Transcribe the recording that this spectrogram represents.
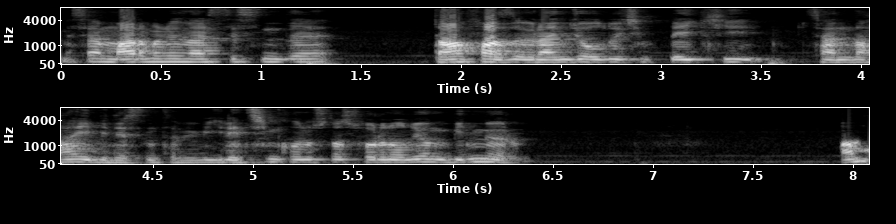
mesela Marmara Üniversitesi'nde daha fazla öğrenci olduğu için belki sen daha iyi bilirsin tabii. Bir iletişim konusunda sorun oluyor mu bilmiyorum. Ama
